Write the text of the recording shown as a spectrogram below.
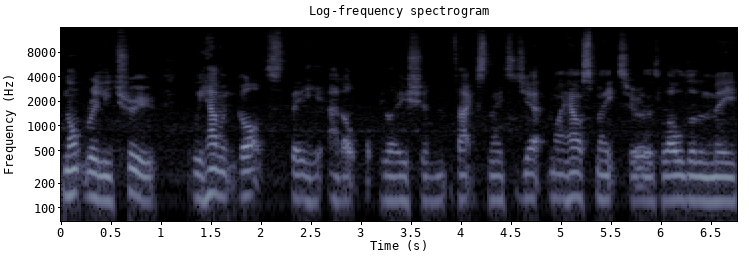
not really true. We haven't got the adult population vaccinated yet. My housemates who are a little older than me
